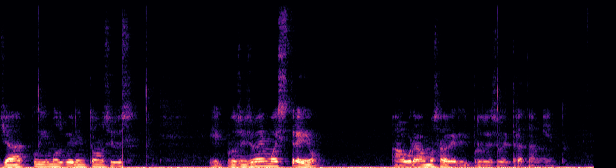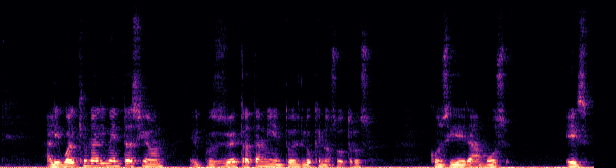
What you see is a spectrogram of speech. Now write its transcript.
ya pudimos ver entonces el proceso de muestreo. Ahora vamos a ver el proceso de tratamiento. Al igual que una alimentación, el proceso de tratamiento es lo que nosotros consideramos es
